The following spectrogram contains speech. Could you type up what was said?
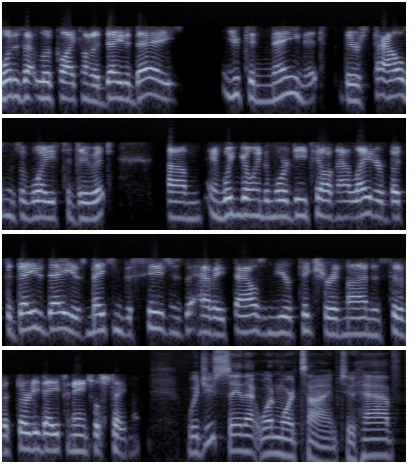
What does that look like on a day to day? You can name it. There's thousands of ways to do it. Um, and we can go into more detail on that later. But the day to day is making decisions that have a thousand year picture in mind instead of a 30 day financial statement. Would you say that one more time? To have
